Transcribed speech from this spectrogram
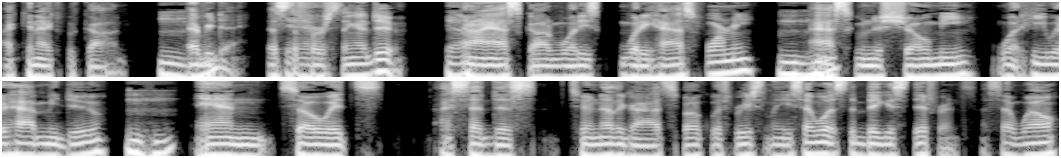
I connect with God Mhm. every day. That's the first thing I do. Yeah. And I ask God what he's, what he has for me. Mhm. I ask him to show me what he would have me do. Mhm. And so it's, I said this to another guy I spoke with recently. He said, What's the biggest difference? I said, Well,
